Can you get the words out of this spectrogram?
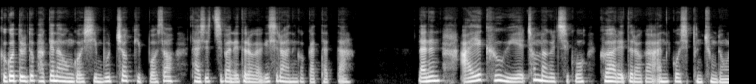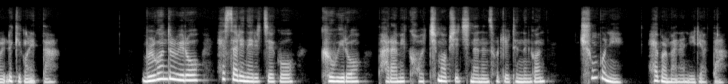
그것들도 밖에 나온 것이 무척 기뻐서 다시 집안에 들어가기 싫어하는 것 같았다. 나는 아예 그 위에 천막을 치고 그 아래 들어가 앉고 싶은 충동을 느끼곤 했다. 물건들 위로 햇살이 내리쬐고 그 위로 바람이 거침없이 지나는 소리를 듣는 건 충분히 해볼 만한 일이었다.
